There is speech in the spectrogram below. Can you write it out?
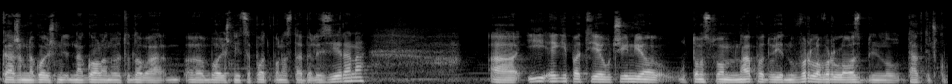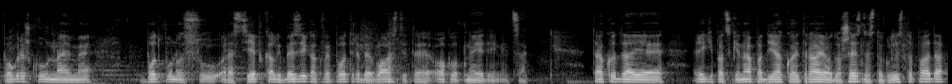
Kažem, na, na Golanu je to doba uh, bojišnica potpuno stabilizirana. A, I Egipat je učinio u tom svom napadu jednu vrlo, vrlo ozbiljnu taktičku pogrešku. Naime, potpuno su rascijepkali bez ikakve potrebe vlastite oklopne jedinice. Tako da je egipatski napad, iako je trajao do 16. listopada,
